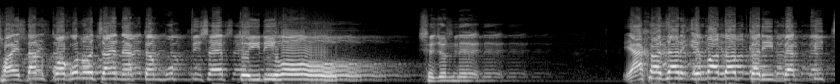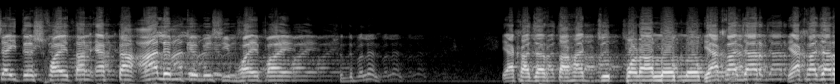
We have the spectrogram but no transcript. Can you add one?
শয়তান কখনো চায় না একটা মুক্তি সাহেব তৈরি হোক। সেজন্য এক হাজার এবাদাতকারী ব্যক্তির চাইতে শয়তান একটা আলেমকে বেশি ভয় পায়। শুনতে পেলেন? এক হাজার তাহাজ্জুদ পড়া লোক, এক হাজার এক হাজার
